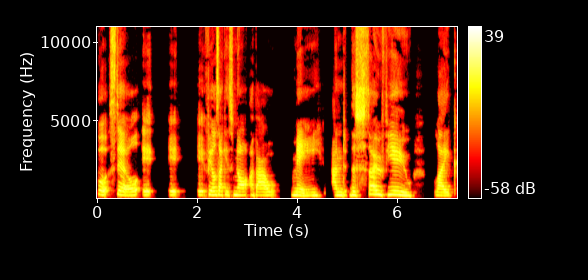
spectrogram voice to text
but still, it it it feels like it's not about me, and there's so few like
